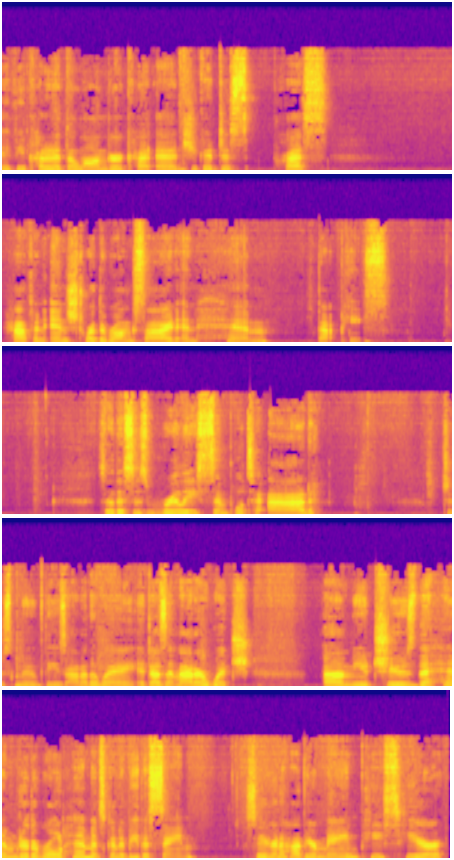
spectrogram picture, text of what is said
if you cut it at the longer cut edge, you could just press half an inch toward the wrong side and hem that piece. So this is really simple to add just move these out of the way. It doesn't matter which um, you choose, the hemmed or the rolled hem, it's going to be the same. So you're going to have your main piece here,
